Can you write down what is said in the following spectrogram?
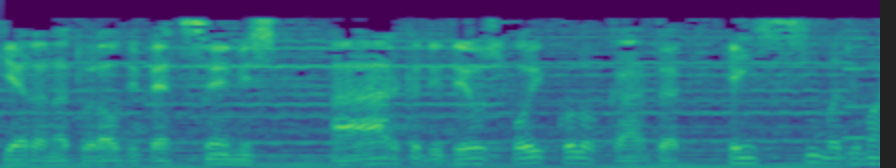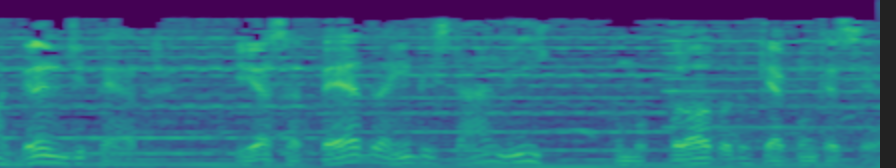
que era natural de Bet-Semes, a arca de Deus foi colocada em cima de uma grande pedra. E essa pedra ainda está ali, como prova do que aconteceu.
